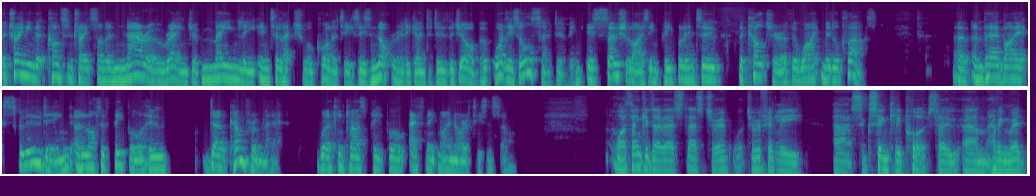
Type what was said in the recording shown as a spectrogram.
a training that concentrates on a narrow range of mainly intellectual qualities is not really going to do the job. But what it's also doing is socializing people into the culture of the white middle class, uh, and thereby excluding a lot of people who don't come from there working class people, ethnic minorities, and so on. Well, thank you, David. That's, that's terrifically uh, succinctly put. So, um, having read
